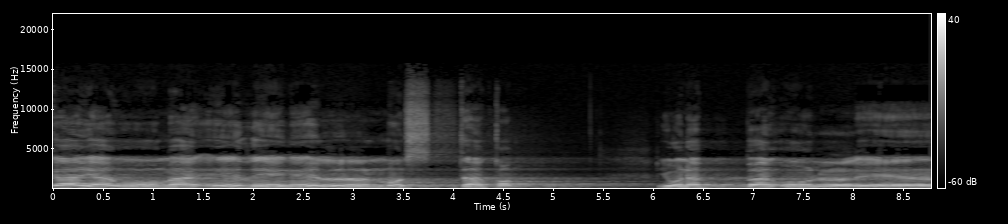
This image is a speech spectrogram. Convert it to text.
ربك يومئذ المستقر. ينبأ الإنسان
